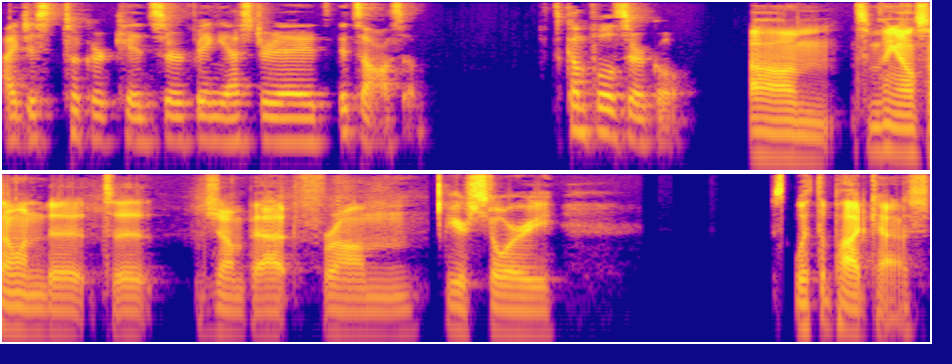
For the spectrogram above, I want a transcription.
I just took her kids surfing yesterday. It's, it's awesome. It's come full circle. Um, something else I wanted to to jump at from your story with the podcast.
